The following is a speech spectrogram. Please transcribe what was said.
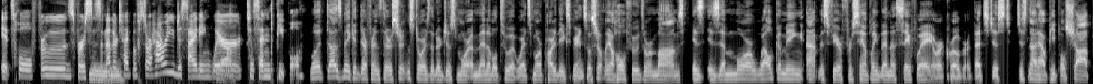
it's Whole Foods versus mm. another type of store? How are you deciding where yeah. to send people? Well, it does make a difference. There are certain stores that are just more amenable to it, where it's more part of the experience. So certainly, a Whole Foods or a Mom's is is a more welcoming atmosphere for sampling than a Safeway or a Kroger. That's just just not how people shop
